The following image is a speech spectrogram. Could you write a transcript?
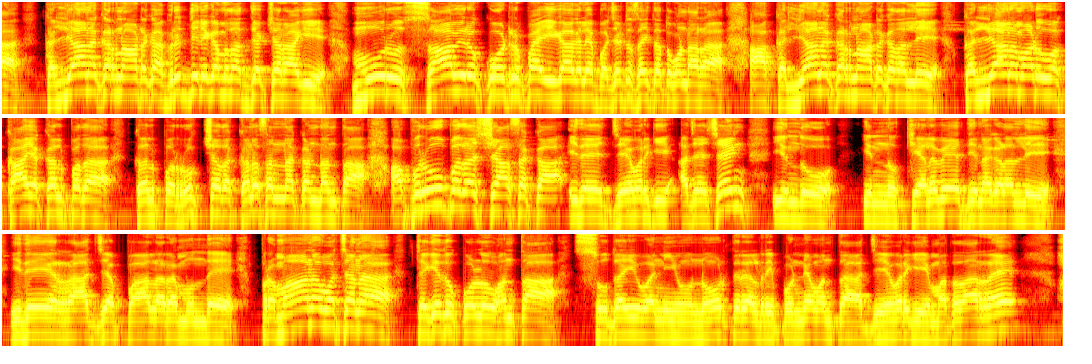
ಕಲ್ಯಾಣ ಕರ್ನಾಟಕ ಅಭಿವೃದ್ಧಿ ನಿಗಮದ ಅಧ್ಯಕ್ಷರಾಗಿ ಮೂರು ಸಾವಿರ ಕೋಟಿ ರೂಪಾಯಿ ಈಗಾಗಲೇ ಬಜೆಟ್ ಸಹಿತ ತಗೊಂಡಾರ. ಆ ಕಲ್ಯಾಣ ಕರ್ನಾಟಕದಲ್ಲಿ ಕಲ್ಯಾಣ ಮಾಡುವ ಕಾಯಕಲ್ಪದ ಕಲ್ಪ ವೃಕ್ಷದ ಕನಸನ್ನು ಕಂಡಂಥ ಅಪರೂಪದ ಶಾಸಕ ಇದೆ ಜೇವರ್ಗಿ ಅಜಯ್ ಸಿಂಗ್ ಇಂದು ಇನ್ನು ಕೆಲವೇ ದಿನಗಳಲ್ಲಿ ಇದೇ ರಾಜ್ಯಪಾಲರ ಮುಂದೆ ಪ್ರಮಾಣ ವಚನ ತೆಗೆದುಕೊಳ್ಳುವಂಥ ಸುದೈವ ನೀವು ನೋಡ್ತಿರಲ್ರಿ ಪುಣ್ಯವಂತ ಜೇವರಿಗೆ ಮತದಾರರೇ.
